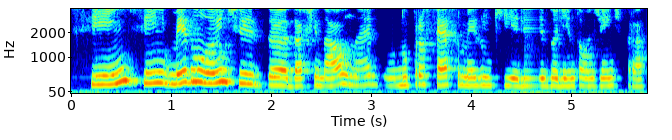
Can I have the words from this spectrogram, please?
Sim, sim, mesmo antes uh, da final, né, no processo mesmo que eles orientam a gente para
